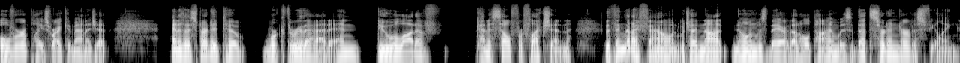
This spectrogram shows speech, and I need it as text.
over a place where I could manage it. And as I started to work through that and do a lot of kind of self reflection, the thing that I found, which I had not known was there that whole time, was that certain nervous feeling.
